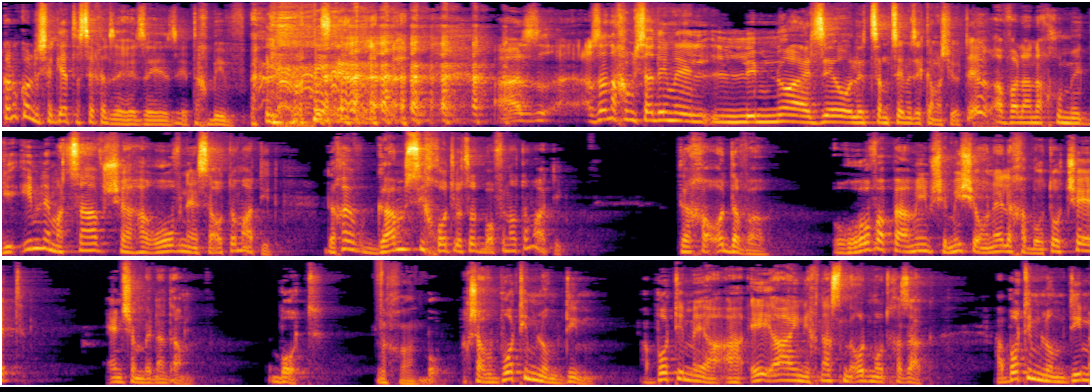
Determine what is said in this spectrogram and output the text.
קודם כל, לשגע את השכל זה, זה, זה תחביב. אז, אז אנחנו משתדלים למנוע את זה או לצמצם את זה כמה שיותר, אבל אנחנו מגיעים למצב שהרוב נעשה אוטומטית. דרך אגב, גם שיחות יוצאות באופן אוטומטי. דרך אגב, עוד דבר, רוב הפעמים שמי שעונה לך באותו צ'אט, אין שם בן אדם. בוט. נכון. בוא. עכשיו, בוטים לומדים. הבוטים, ה-AI נכנס מאוד מאוד חזק. הבוטים לומדים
